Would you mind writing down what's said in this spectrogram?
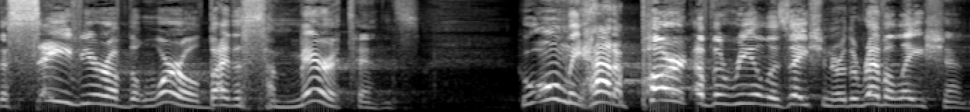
The Savior of the world by the Samaritans who only had a part of the realization or the revelation.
